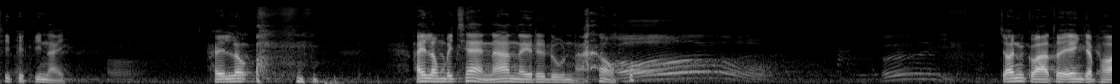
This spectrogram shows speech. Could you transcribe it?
ที่ผิดวินัย ให้ลงให้ลงไปแช่น้ำในฤดูหนาว โอ้เอ้ย จนกว่าตัวเองจะพอ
